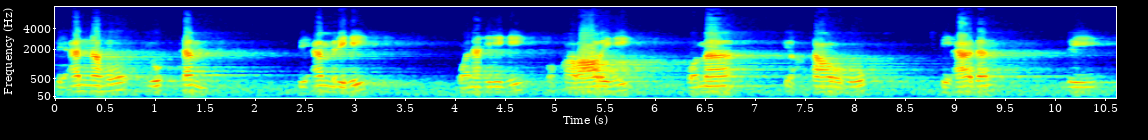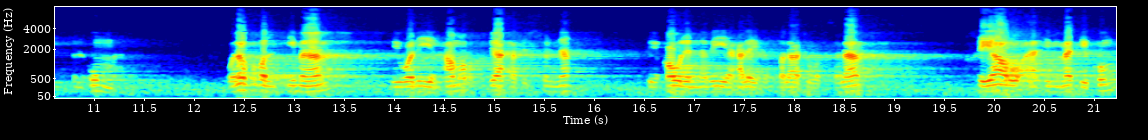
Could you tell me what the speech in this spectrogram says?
لأنه يؤتم بأمره ونهيه وقراره وما يختاره اجتهادا للأمة. ولفظ الإمام لولي الأمر جاء في السنة في قول النبي عليه الصلاة والسلام خيار أئمتكم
